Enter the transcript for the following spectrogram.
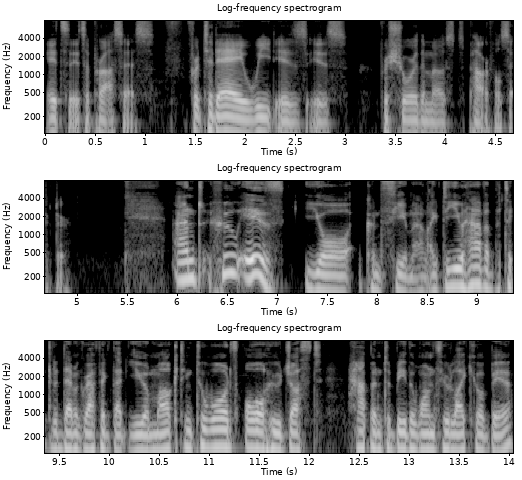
it's it's a process. For today, wheat is is for sure the most powerful sector. And who is your consumer? Like, do you have a particular demographic that you are marketing towards, or who just happen to be the ones who like your beer?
